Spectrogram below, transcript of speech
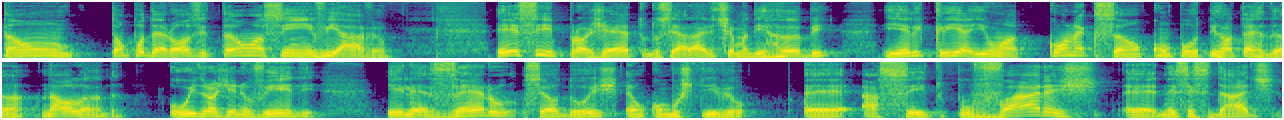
tão, tão poderosa e tão assim viável. Esse projeto do Ceará ele chama de Hub e ele cria aí uma conexão com o Porto de Roterdã, na Holanda. O hidrogênio verde ele é zero CO2, é um combustível é, aceito por várias é, necessidades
